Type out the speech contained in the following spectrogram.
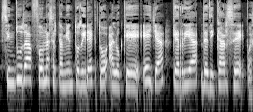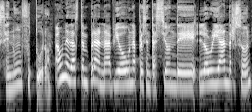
sin duda fue una acercamiento directo a lo que ella querría dedicarse pues en un futuro. A una edad temprana vio una presentación de Laurie Anderson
